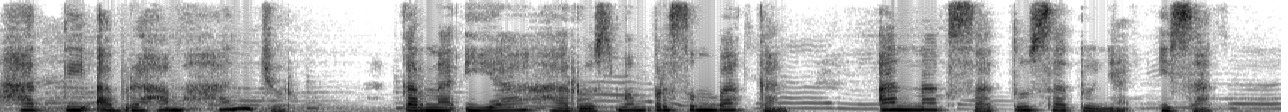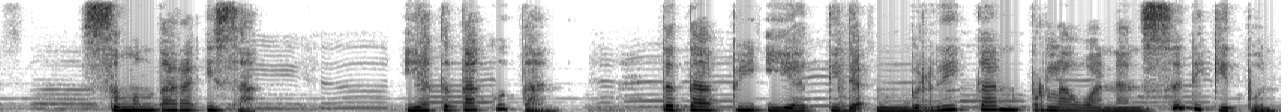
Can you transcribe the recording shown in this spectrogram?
hati Abraham hancur karena ia harus mempersembahkan anak satu-satunya Ishak. Sementara Ishak, ia ketakutan tetapi ia tidak memberikan perlawanan sedikit pun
